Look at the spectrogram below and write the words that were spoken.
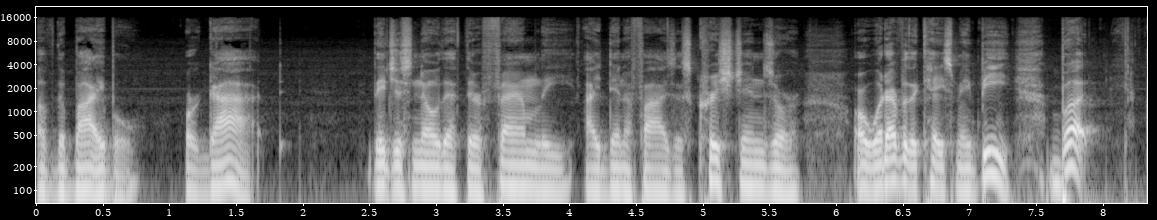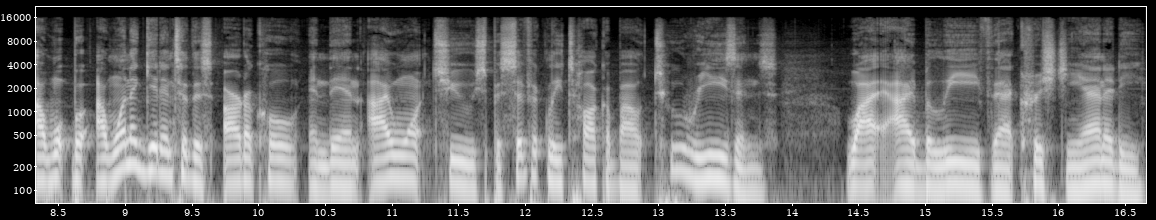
of the Bible or God. They just know that their family identifies as Christians or or whatever the case may be. But I, w- I want to get into this article and then I want to specifically talk about two reasons why I believe that Christianity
